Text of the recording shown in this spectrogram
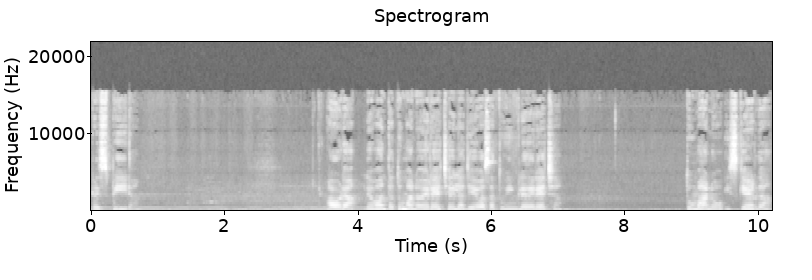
Respira. Ahora levanta tu mano derecha y la llevas a tu ingle derecha. Tu mano izquierda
